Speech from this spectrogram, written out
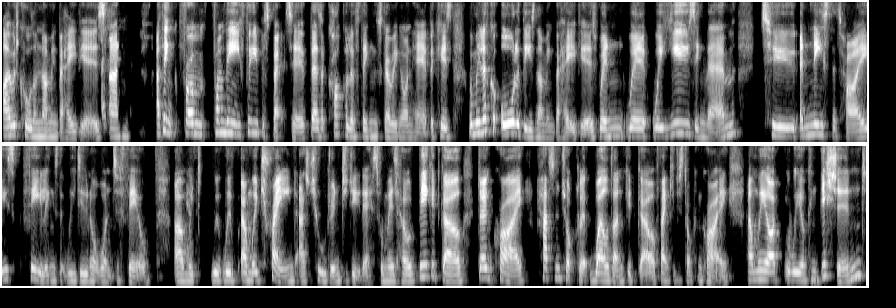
I would call them numbing behaviors. And I think from from the food perspective, there's a couple of things going on here because when we look at all of these numbing behaviors, when we're we're using them to anesthetize feelings that we do not want to feel. Um, yeah. we, we, we and we're trained as children to do this. When we're told, "Be a good girl, don't cry, have some chocolate, well done, good girl, thank you for stopping crying," and we are we are conditioned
